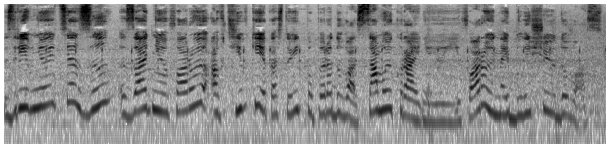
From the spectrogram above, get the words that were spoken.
зрівнюється з задньою фарою автівки, яка стоїть попереду вас, самою крайньою її фарою, найближчою до вас.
